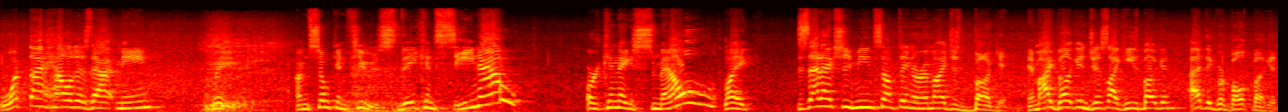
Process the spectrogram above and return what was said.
What the hell does that mean? Wait, I'm so confused. They can see now? Or can they smell? Like, does that actually mean something or am I just bugging? Am I bugging just like he's bugging? I think we're both bugging.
